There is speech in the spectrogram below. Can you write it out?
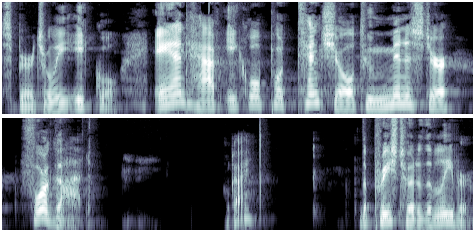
spiritually equal, and have equal potential to minister for God. Okay? The priesthood of the believer.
